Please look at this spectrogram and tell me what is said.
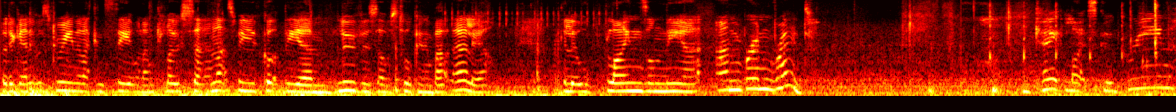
but again it was green and I can see it when I'm closer. And that's where you've got the um, louvers I was talking about earlier. The little blinds on the uh, amber and red. Okay lights go green.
